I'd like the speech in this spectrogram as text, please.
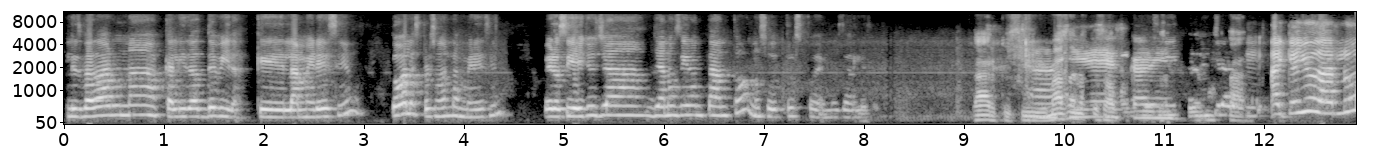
les va a dar una calidad de vida que la merecen, todas las personas la merecen, pero si ellos ya, ya nos dieron tanto, nosotros podemos darles. Claro que sí, más a Así es, Karen. Sí, hay que ayudarlos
